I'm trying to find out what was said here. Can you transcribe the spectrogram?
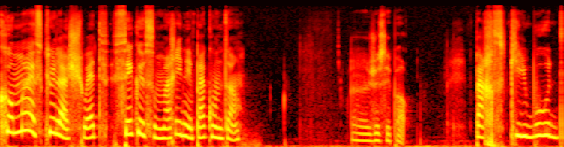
Comment est-ce que la chouette sait que son mari n'est pas content? Euh, Je sais pas. Parce qu'il boude.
